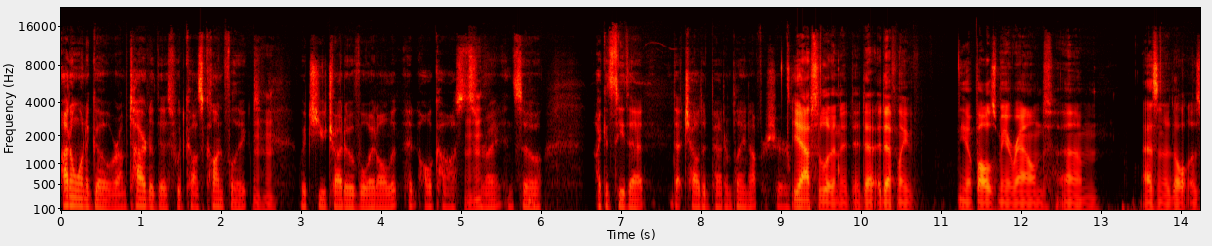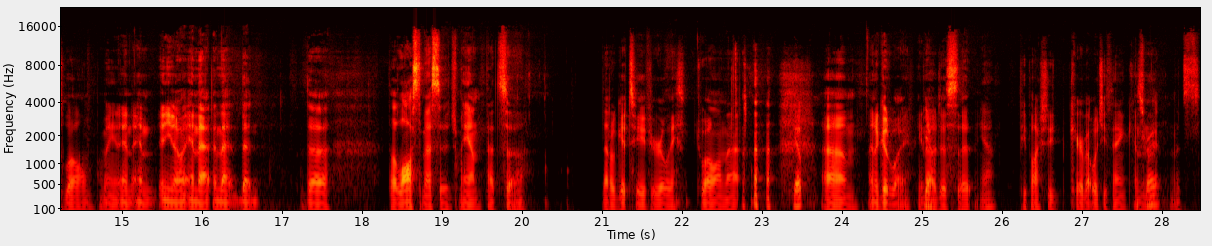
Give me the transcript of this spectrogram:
I don't want to go or I'm tired of this would cause conflict, mm-hmm. which you try to avoid all at all costs, right? And so I could see that that childhood pattern playing out for sure. Yeah, absolutely, and it, it, it definitely you know follows me around um, as an adult as well. I mean, and, and, and you know, and that and that that the the lost message, man, that's uh that'll get to you if you really dwell on that. yep. Um, in a good way, you know, yeah. just that, yeah, people actually care about what you think. And that's right. It's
